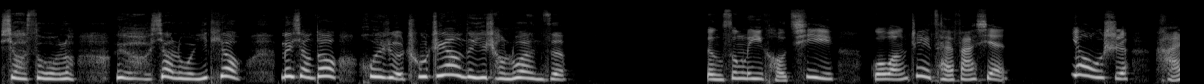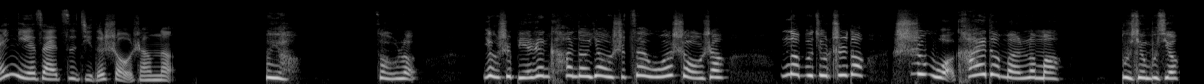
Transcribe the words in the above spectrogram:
吓死我了！哎呀，吓了我一跳，没想到会惹出这样的一场乱子。等松了一口气，国王这才发现，钥匙还捏在自己的手上呢。哎呀，糟了！要是别人看到钥匙在我手上，那不就知道是我开的门了吗？不行不行，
